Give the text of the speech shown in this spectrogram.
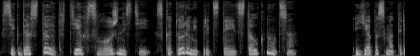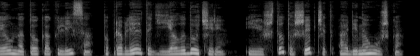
всегда стоит тех сложностей, с которыми предстоит столкнуться. Я посмотрел на то, как Лиса поправляет одеяло дочери и что-то шепчет Аби на ушко,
